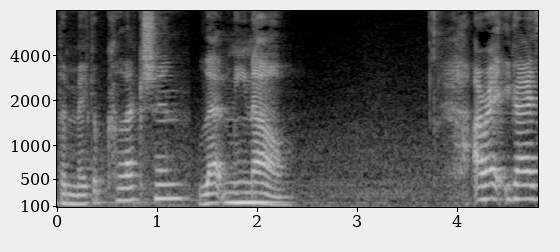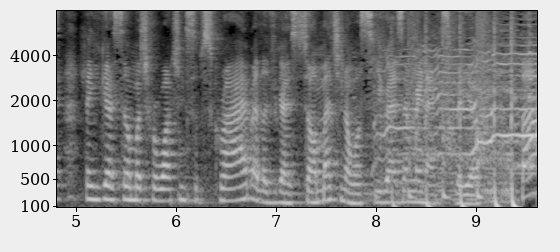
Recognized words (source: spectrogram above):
the makeup collection, let me know. Alright, you guys, thank you guys so much for watching. Subscribe. I love you guys so much, and I will see you guys in my next video. Bye!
